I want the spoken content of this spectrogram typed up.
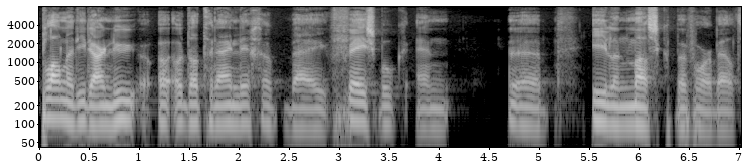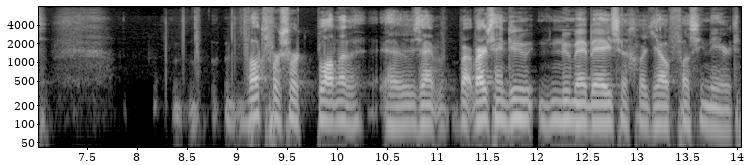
plannen die daar nu op dat terrein liggen bij Facebook en Elon Musk bijvoorbeeld. Wat voor soort plannen zijn, waar, waar zijn die nu, nu mee bezig wat jou fascineert?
